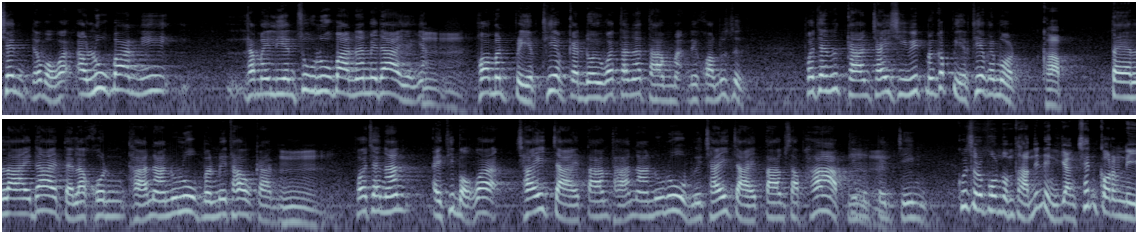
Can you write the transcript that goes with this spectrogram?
เช่นเราบอกว่าเอาลูกบ้านนี้ทำไมเรียนสู้ลูกบ้านนั้นไม่ได้อย่างเงี้ยอืมอืมพอมันเปรียบเทียบกันโดยวัฒนธรรมอะในความรู้สึกพราะฉะนั้นการใช้ชีวิตมันก็เปรียบเทียบกันหมดครับ แต่รายได้แต่ละคนฐานานุรูปมันไม่เท่ากันอืมเพราะฉะนั้นไอ้ที่บอกว่าใช้จ่ายตามฐานานุรูป หรือใช้จ่ายตามสภาพที่มันเป็นจริง คุณสุรพลผมถามนิดหนึ่งอย่างเช่นกรณี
